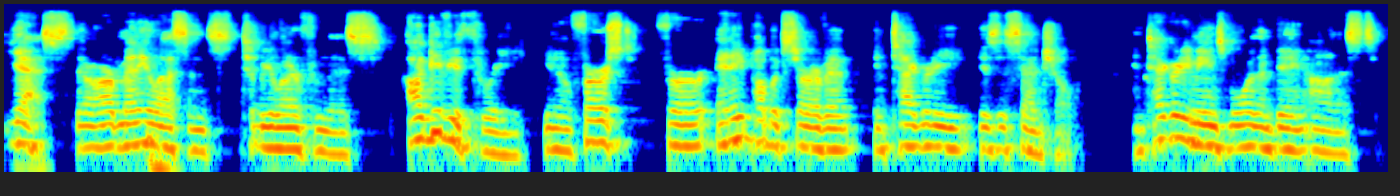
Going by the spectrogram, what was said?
Yes, there are many lessons to be learned from this. I'll give you three. You know, first, for any public servant, integrity is essential Integrity means more than being honest.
